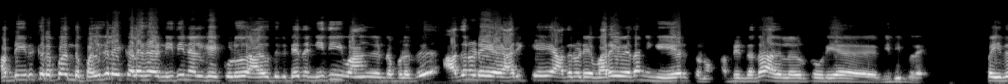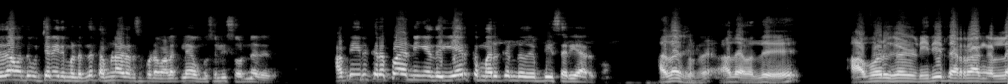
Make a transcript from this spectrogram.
அப்படி இருக்கிறப்ப இந்த பல்கலைக்கழக நிதி நல்கை குழு அதுகிட்டே இந்த நிதி வாங்குகின்ற பொழுது அதனுடைய அறிக்கையை அதனுடைய வரைவை தான் நீங்க ஏற்கணும் அப்படின்றதான் அதுல இருக்கக்கூடிய விதிமுறை. இப்ப இதுதான் வந்து உச்சநீதிமன்றத்தில் தமிழ்நாடு அரசு போட வழக்குல அவங்க சொல்லி சொன்னது அப்படி இருக்கிறப்ப நீங்க இந்த ஏற்க மறுக்கின்றது எப்படி சரியா இருக்கும்? அதான் சொல்றேன். அதை வந்து அவர்கள் நிதி தர்றாங்கல்ல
